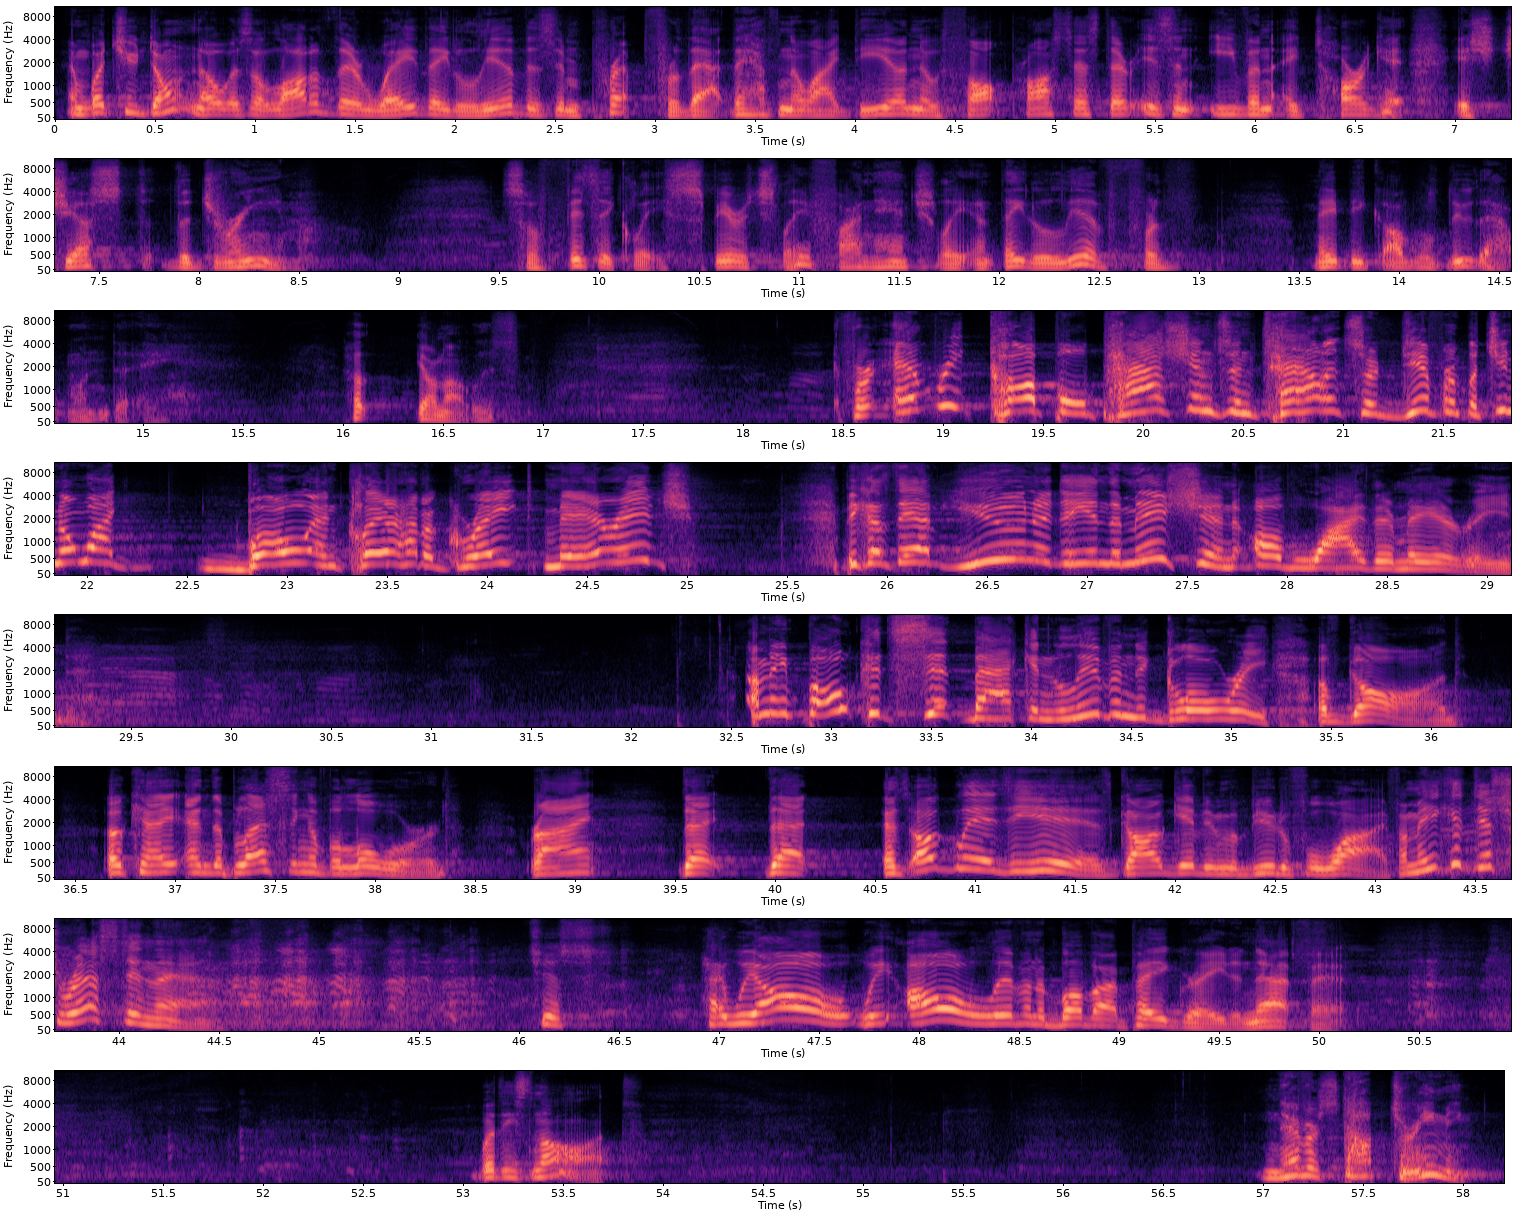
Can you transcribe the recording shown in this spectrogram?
and what you don't know is a lot of their way they live is in prep for that. They have no idea, no thought process. There isn't even a target, it's just the dream. So, physically, spiritually, financially, and they live for maybe God will do that one day. Y'all not listen. For every couple, passions and talents are different, but you know why Bo and Claire have a great marriage? Because they have unity in the mission of why they're married. I mean, Bo could sit back and live in the glory of God, okay, and the blessing of the Lord, right? That, that as ugly as he is, God gave him a beautiful wife. I mean, he could just rest in that just, hey, we all, we all living above our pay grade in that fact. But he's not. Never stop dreaming.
